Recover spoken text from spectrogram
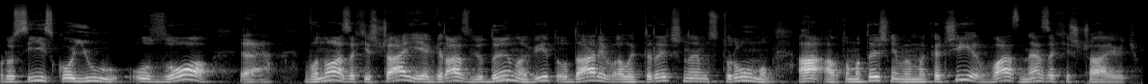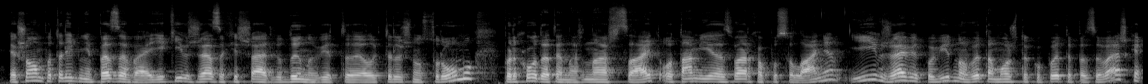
російською УЗО. е, Воно захищає якраз людину від ударів електричним струмом, а автоматичні вимикачі вас не захищають. Якщо вам потрібні ПЗВ, які вже захищають людину від електричного струму, переходите на наш сайт, отам є зверху посилання, і вже відповідно ви там можете купити ПЗВшки,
